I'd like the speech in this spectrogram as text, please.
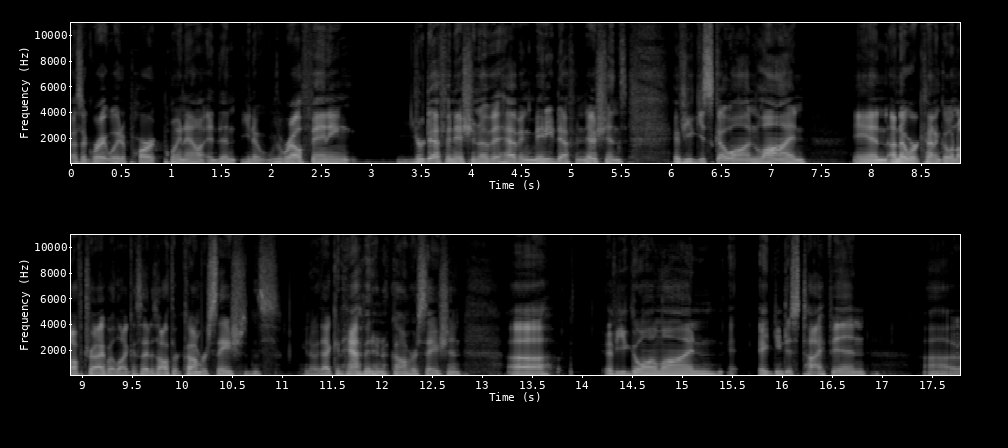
that's a great way to part point out. And then you know, with rail fanning, your definition of it having many definitions. If you just go online and I know we're kind of going off track, but like I said, it's author conversations. You know, that can happen in a conversation. Uh, if you go online and you just type in, uh,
